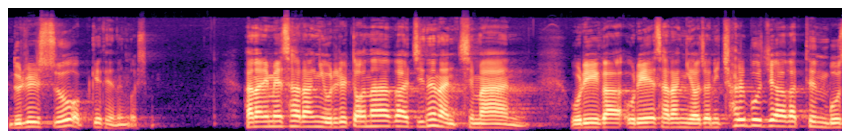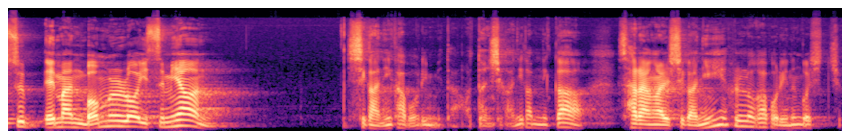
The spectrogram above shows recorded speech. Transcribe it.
누릴 수 없게 되는 것입니다. 하나님의 사랑이 우리를 떠나가지는 않지만 우리가 우리의 사랑이 여전히 철부지와 같은 모습에만 머물러 있으면 시간이 가버립니다. 어떤 시간이 갑니까? 사랑할 시간이 흘러가 버리는 것이죠.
